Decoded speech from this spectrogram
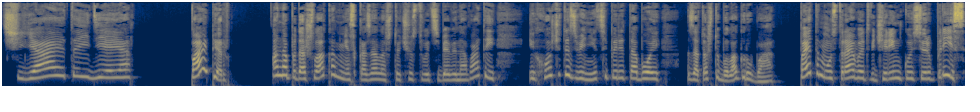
«Чья это идея?» «Пайпер!» Она подошла ко мне, сказала, что чувствует себя виноватой и хочет извиниться перед тобой за то, что была груба. Поэтому устраивает вечеринку-сюрприз,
